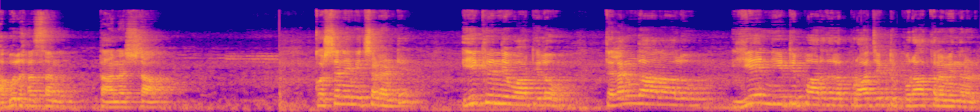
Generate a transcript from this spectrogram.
అబుల్ హసన్ తానషా. క్వశ్చన్ ఏమి ఇచ్చాడంటే ఈ క్రింది వాటిలో తెలంగాణలో ఏ నీటిపారుదల ప్రాజెక్టు పురాతనమైందన్నాడు?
